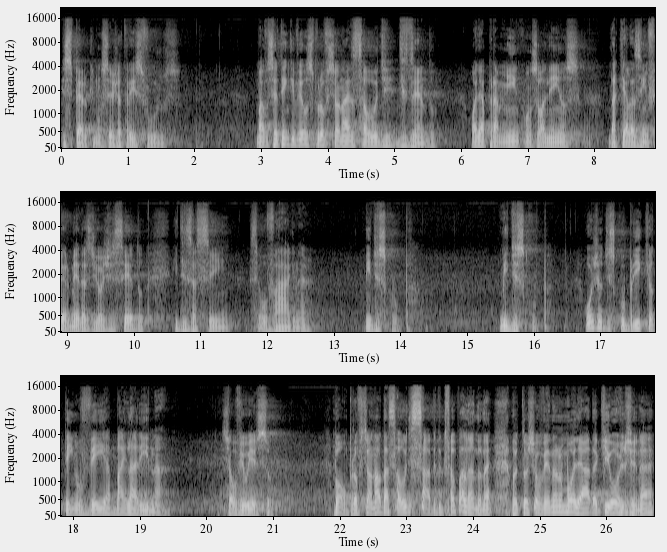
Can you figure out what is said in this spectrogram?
Espero que não seja três furos. Mas você tem que ver os profissionais de saúde dizendo: olha para mim com os olhinhos daquelas enfermeiras de hoje cedo e diz assim: Seu Wagner, me desculpa, me desculpa. Hoje eu descobri que eu tenho veia bailarina. Você ouviu isso? Bom, o profissional da saúde sabe do que está falando, né? Eu estou chovendo numa olhada aqui hoje, né?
